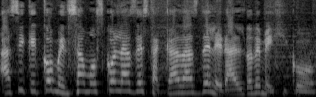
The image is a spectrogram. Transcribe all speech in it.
Así que comenzamos con las destacadas del Heraldo de México.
